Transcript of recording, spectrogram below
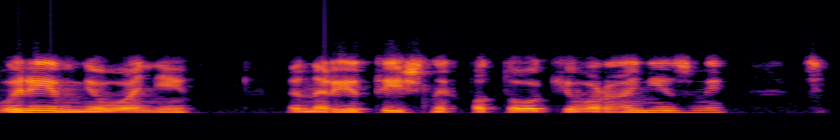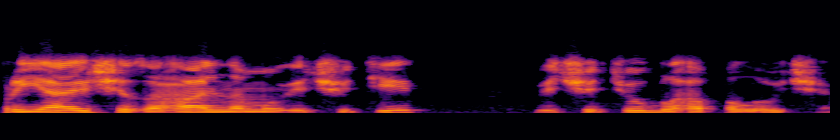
вирівнюванні енергетичних потоків в організмі, сприяючи загальному відчутті, відчуттю благополуччя.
